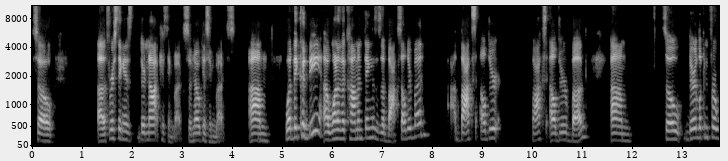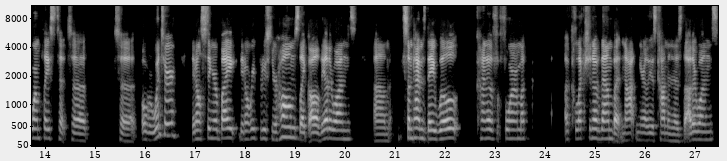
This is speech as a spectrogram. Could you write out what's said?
So uh, the first thing is they're not kissing bugs, so no kissing bugs. Um, what they could be, uh, one of the common things is a box elder bud, box elder box elder bug. Um, so they're looking for a warm place to to to overwinter. They don't sting or bite. They don't reproduce in your homes like all the other ones. Um, sometimes they will kind of form a, a collection of them, but not nearly as common as the other ones.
